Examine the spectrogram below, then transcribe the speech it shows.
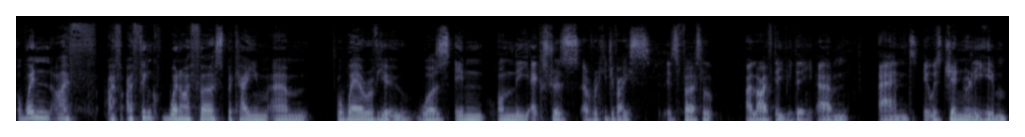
when I, f- I, f- I think when I first became um, aware of you was in on the extras of Ricky Gervais' his first live DVD, um, and it was generally him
